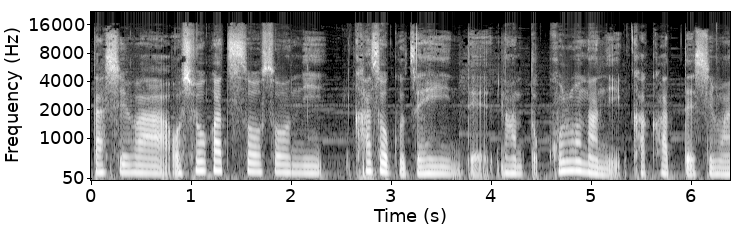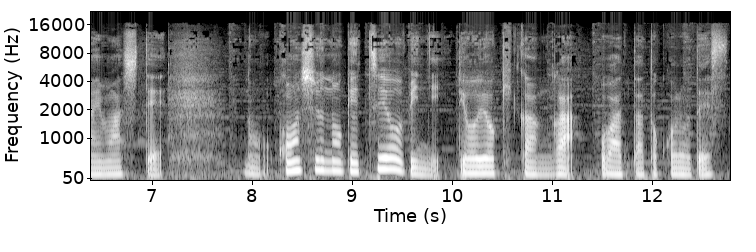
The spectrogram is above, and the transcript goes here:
私はお正月早々に家族全員でなんとコロナにかかってしまいましての今週の月曜日に療養期間が終わったところです。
